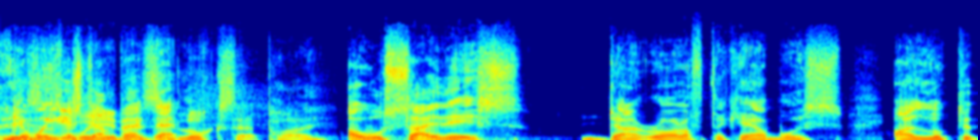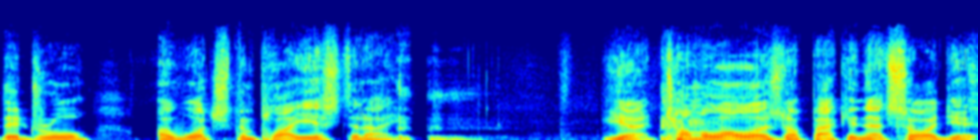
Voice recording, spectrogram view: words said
he's can we just jump back as that? he looks that play. I will say this: don't write off the Cowboys. I looked at their draw. I watched them play yesterday. You know, Taumalolo's not back in that side yet.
